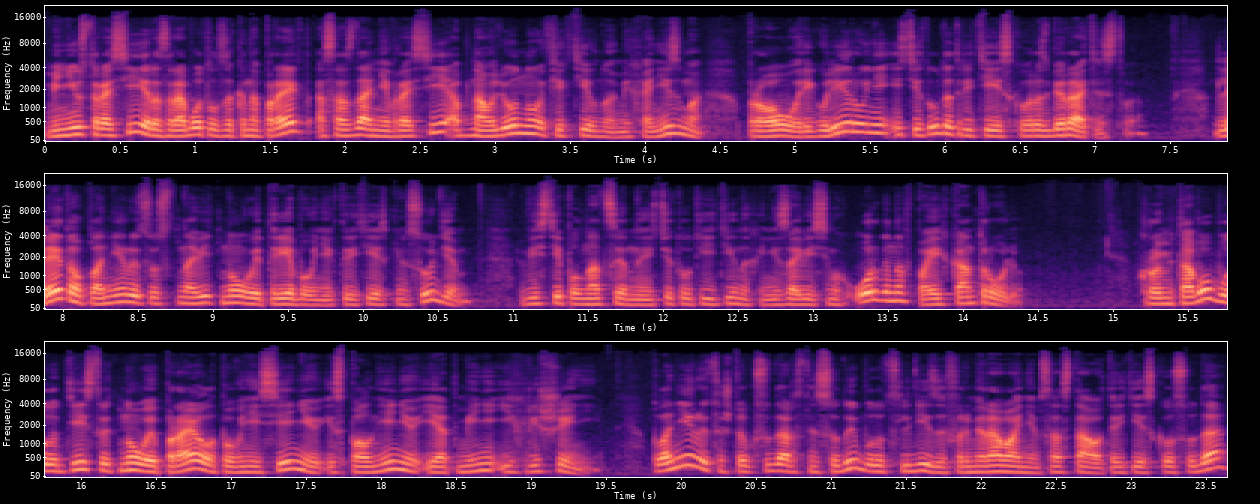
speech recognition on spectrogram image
Минюст России разработал законопроект о создании в России обновленного эффективного механизма правового регулирования Института третейского разбирательства. Для этого планируется установить новые требования к третейским судьям, ввести полноценный институт единых и независимых органов по их контролю. Кроме того, будут действовать новые правила по вынесению, исполнению и отмене их решений. Планируется, что государственные суды будут следить за формированием состава третейского суда,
